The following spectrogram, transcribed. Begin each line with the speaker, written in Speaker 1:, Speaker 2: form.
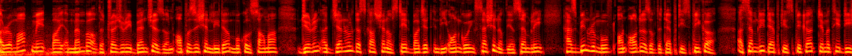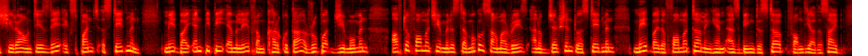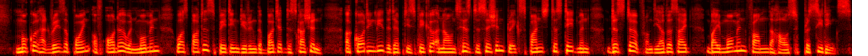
Speaker 1: A remark made by a member of the Treasury benches on opposition leader Mukul Sangma during a general discussion of state budget in the ongoing session of the Assembly has been removed on orders of the Deputy Speaker. Assembly Deputy Speaker Timothy D. Shira on Tuesday expunged a statement made by NPP MLA from Kharkutta, Rupert G. Momin, after former Chief Minister Mukul Sangma raised an objection to a statement made by the former terming him as being disturbed from the other side. Mukul had raised a point of order when Momin was participating during the budget discussion. Accordingly, the Deputy Speaker announced his decision to expunge the statement disturbed from the other side by Momin from the House proceedings.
